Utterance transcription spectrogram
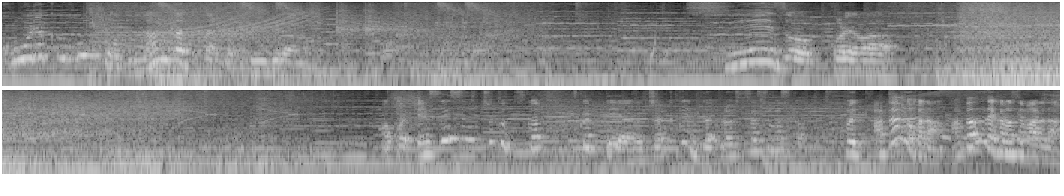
攻略方法って何だったんだっていうぐらいの強えぞこれは。あこれ SS ちょっと使っ使ってあの弱点露出させますか？これ当たんのかな？当たんない可能性もあるな。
